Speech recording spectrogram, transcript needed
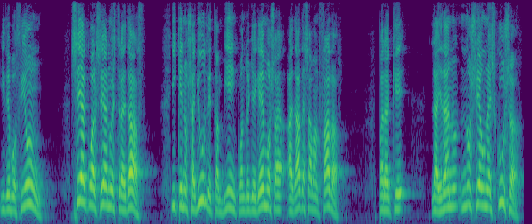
y devoción, sea cual sea nuestra edad. Y que nos ayude también cuando lleguemos a, edades avanzadas, para que la edad no sea una excusa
